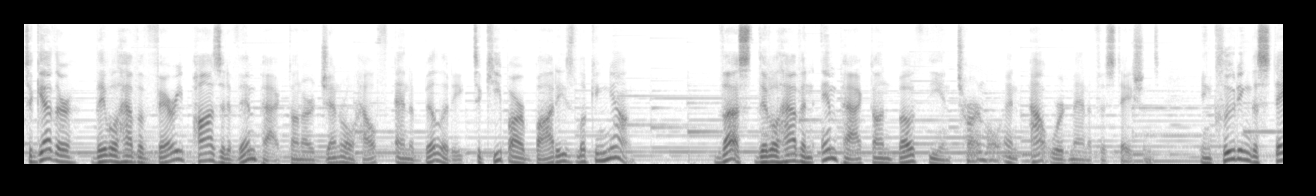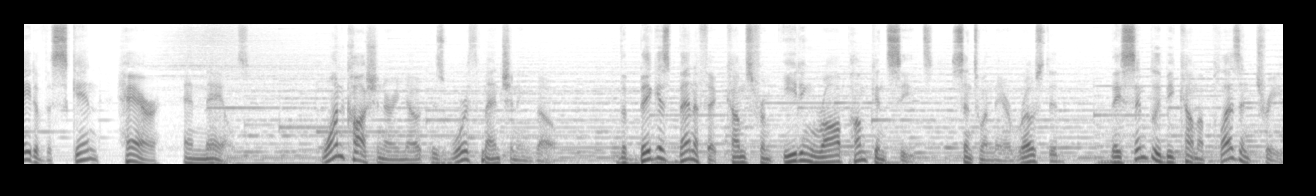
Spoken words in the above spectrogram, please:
Together, they will have a very positive impact on our general health and ability to keep our bodies looking young. Thus, they will have an impact on both the internal and outward manifestations, including the state of the skin, hair, and nails. One cautionary note is worth mentioning, though. The biggest benefit comes from eating raw pumpkin seeds, since when they are roasted, they simply become a pleasant treat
